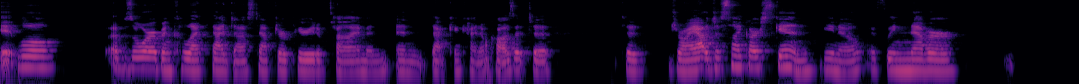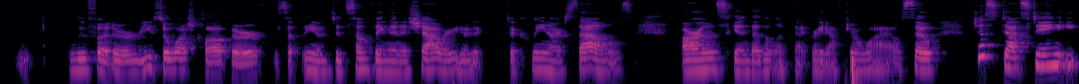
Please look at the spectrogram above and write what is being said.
it will absorb and collect that dust after a period of time and and that can kind of cause it to to dry out just like our skin you know? If we never loofahd or used a washcloth or you know did something in a shower you know to, to clean ourselves our own skin doesn't look that great after a while. So just dusting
